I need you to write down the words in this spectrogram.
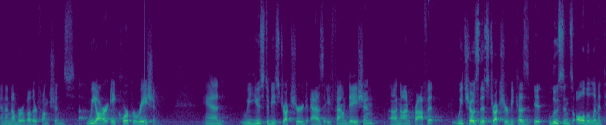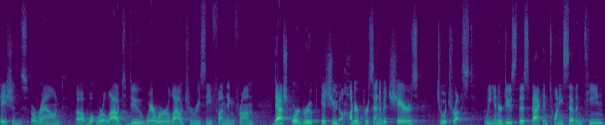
and a number of other functions. We are a corporation, and we used to be structured as a foundation, a nonprofit. We chose this structure because it loosens all the limitations around uh, what we're allowed to do, where we're allowed to receive funding from. Dash Core Group issued 100% of its shares to a trust. We introduced this back in 2017,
